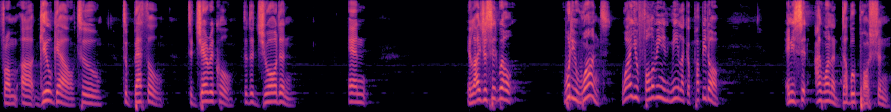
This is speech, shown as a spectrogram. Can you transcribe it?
from uh, Gilgal to, to Bethel, to Jericho, to the Jordan. And Elijah said, Well, what do you want? Why are you following me like a puppy dog? And he said, I want a double portion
